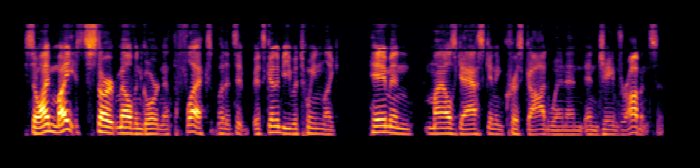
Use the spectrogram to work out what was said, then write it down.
So I might start Melvin Gordon at the flex, but it's it's going to be between like him and Myles Gaskin and Chris Godwin and, and James Robinson.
